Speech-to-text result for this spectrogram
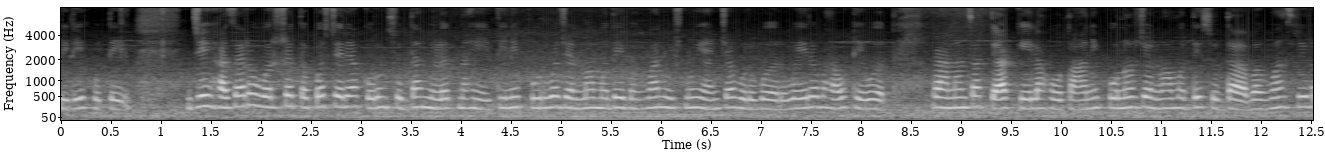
दिले होते. जे हजारो वर्ष तपश्चर्या करून सुद्धा मिळत नाही. तिने पूर्वजन्मामध्ये भगवान विष्णू यांच्याबरोबर वैरभाव ठेवत प्राणांचा त्याग केला होता आणि पुनर्जन्मामध्ये सुद्धा भगवान श्रीराम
